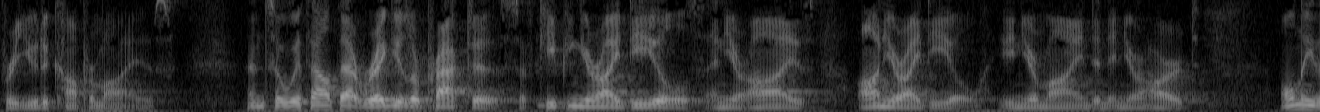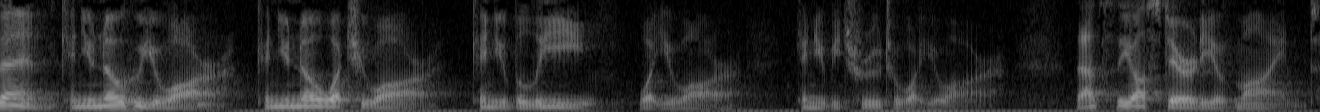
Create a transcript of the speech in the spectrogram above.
for you to compromise. And so, without that regular practice of keeping your ideals and your eyes on your ideal in your mind and in your heart, only then can you know who you are. Can you know what you are? Can you believe what you are? Can you be true to what you are? That's the austerity of mind.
